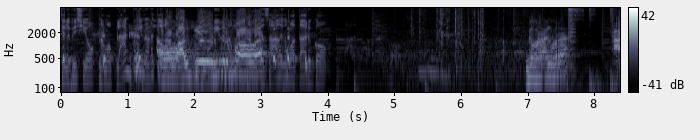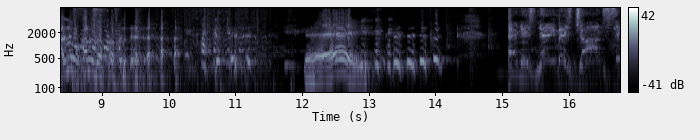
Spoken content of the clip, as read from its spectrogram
சில விஷயம் நம்ம பிளான் பண்ணி நடக்கலாம். வாழ்க்கையே முடிவு நம்ம தான் இருக்கும். இங்க வர்றா இங்க வர்றா. அதுல உட்காந்து ஏய். And his name is John C.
